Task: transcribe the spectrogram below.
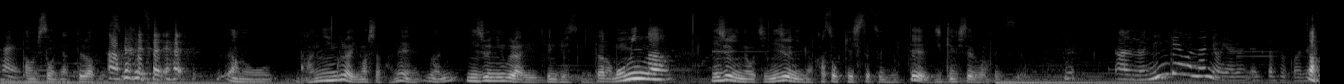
はい。楽しそうにやってるわけですはいあの何人ぐらいいましたかね。まあ20人ぐらい研究室にいたらもうみんな20人のうち20人が加速器施設に行って実験してるわけですよ。あの人間は何をやるんですかそこで？あ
